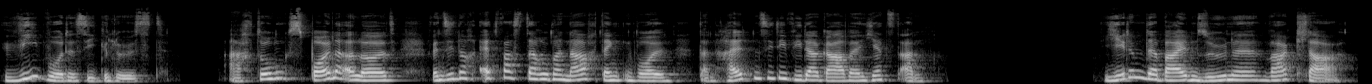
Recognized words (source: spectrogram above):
wie wurde sie gelöst? Achtung, Spoiler Alert, wenn Sie noch etwas darüber nachdenken wollen, dann halten Sie die Wiedergabe jetzt an. Jedem der beiden Söhne war klar,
